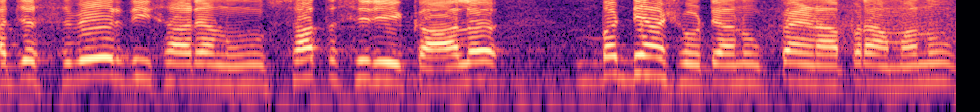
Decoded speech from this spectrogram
ਅੱਜ ਸਵੇਰ ਦੀ ਸਾਰਿਆਂ ਨੂੰ ਸਤਿ ਸ੍ਰੀ ਅਕਾਲ। ਵੱਡਿਆਂ ਛੋਟਿਆਂ ਨੂੰ, ਭੈਣਾਂ ਭਰਾਵਾਂ ਨੂੰ,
